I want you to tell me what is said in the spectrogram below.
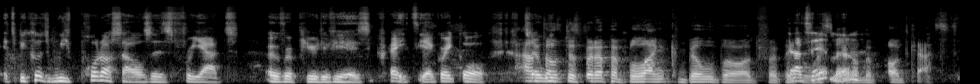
It's because we've put ourselves as free ads over a period of years. Great, yeah, great call. Anton's so just put up a blank billboard for people listening it, on the podcast.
